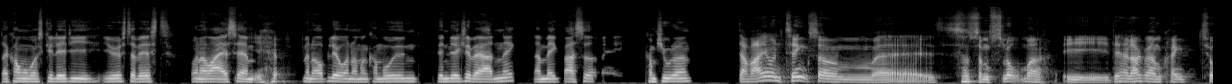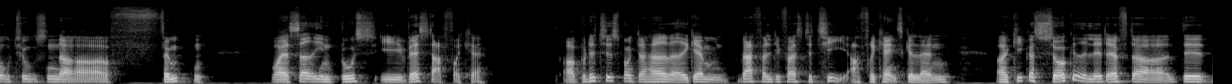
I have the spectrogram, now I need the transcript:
Der kommer måske lidt i, i øst og vest undervejs, her, yeah. man oplever, når man kommer ud i den virkelige verden, ikke? når man ikke bare sidder bag computeren. Der var jo en ting, som, øh, som, som slog mig, i, det har nok været omkring 2015, hvor jeg sad i en bus i Vestafrika. Og på det tidspunkt, der havde jeg været igennem i hvert fald de første 10 afrikanske lande. Og jeg gik og sukkede lidt efter det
